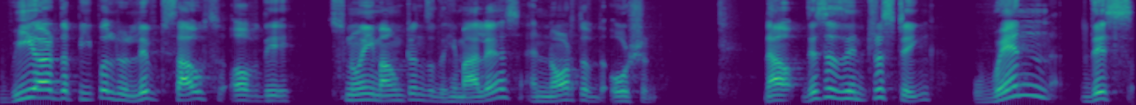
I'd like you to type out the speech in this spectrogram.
we are the people who lived south of the snowy mountains of the Himalayas and north of the ocean. Now, this is interesting when this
